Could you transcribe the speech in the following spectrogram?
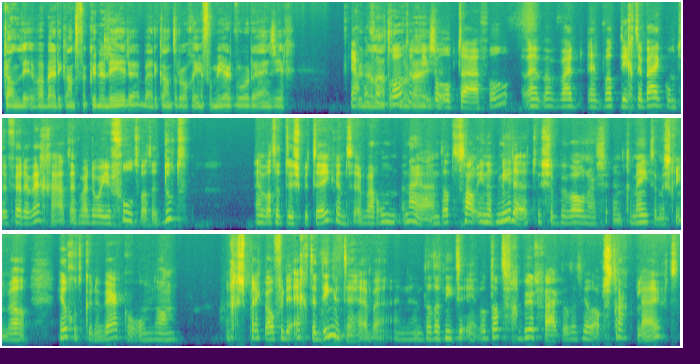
kan, waar beide kanten van kunnen leren, beide kanten door geïnformeerd worden en zich Ja, kunnen een prototype onderwijzen. op tafel, eh, wa- waar, wat dichterbij komt en verder weggaat. En waardoor je voelt wat het doet. En wat het dus betekent. En waarom. Nou ja, en dat zou in het midden tussen bewoners en gemeente misschien wel heel goed kunnen werken. Om dan een gesprek over de echte dingen te hebben. En, eh, dat het niet. te- Want dat gebeurt vaak, dat het heel abstract blijft.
